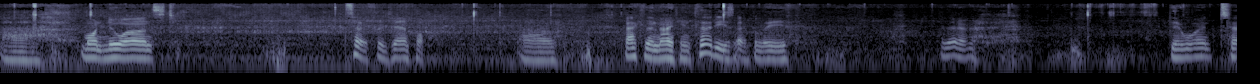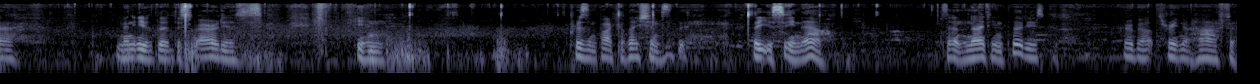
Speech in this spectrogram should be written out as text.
uh, more nuanced, so, for example, uh, back in the 1930s, I believe, there, there weren't uh, many of the disparities in prison populations that, that you see now. So in the 1930s, there were about three and a half to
